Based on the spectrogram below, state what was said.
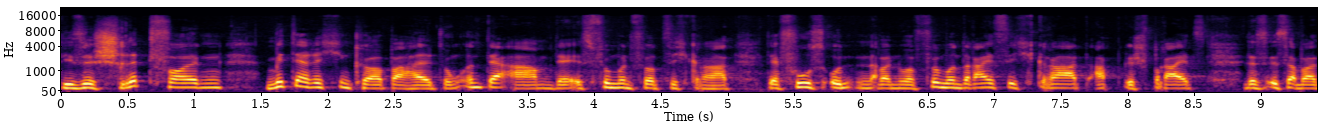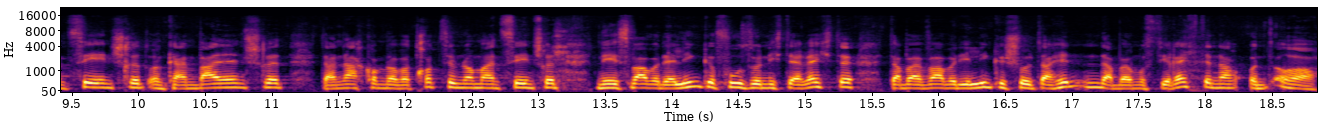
diese Schrittfolgen mit der richtigen Körperhaltung und der Arm, der ist 45 Grad, der Fuß unten aber nur 35 Grad abgespreizt. Das ist aber ein Zehenschritt und kein Ballenschritt. Danach kommt aber trotzdem noch mal ein Zehenschritt. Nee, es war aber der linke Fuß und nicht der rechte. Dabei war aber die linke Schulter hinten, dabei muss die rechte nach und oh.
